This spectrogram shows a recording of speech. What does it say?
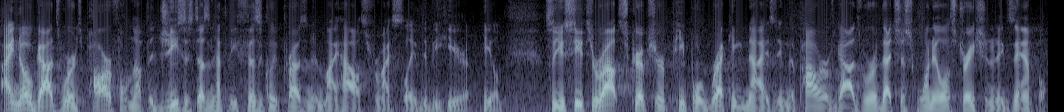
I know God's word is powerful enough that Jesus doesn't have to be physically present in my house for my slave to be healed. So you see throughout Scripture people recognizing the power of God's word. That's just one illustration and example.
